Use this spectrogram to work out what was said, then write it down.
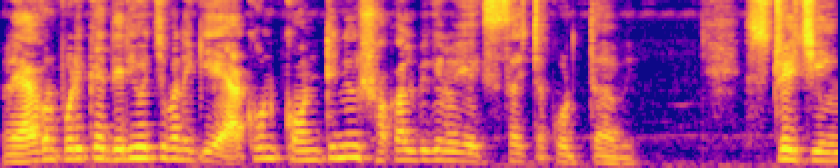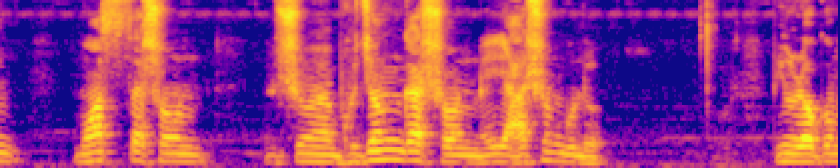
মানে এখন পরীক্ষায় দেরি হচ্ছে মানে কি? এখন কন্টিনিউ সকাল বিকেল ওই এক্সারসাইজটা করতে হবে। স্ট্রেচিং মস্তাসন ভুজঙ্গাসন, এই আসনগুলো। বিভিন্ন রকম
